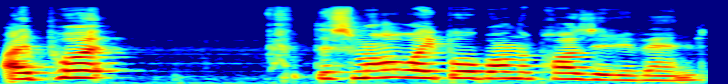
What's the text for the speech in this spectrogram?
I put the small light bulb on the positive end.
